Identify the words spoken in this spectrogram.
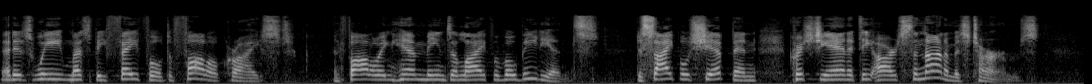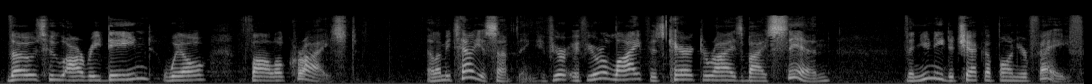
that is we must be faithful to follow Christ. And following him means a life of obedience. Discipleship and Christianity are synonymous terms. Those who are redeemed will follow Christ. Now let me tell you something. If your if your life is characterized by sin, then you need to check up on your faith.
